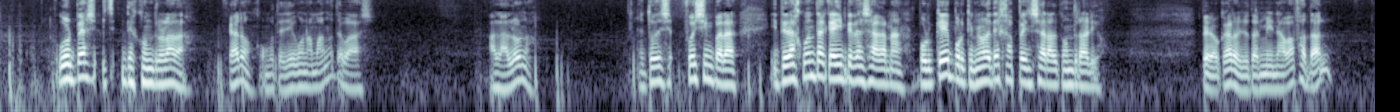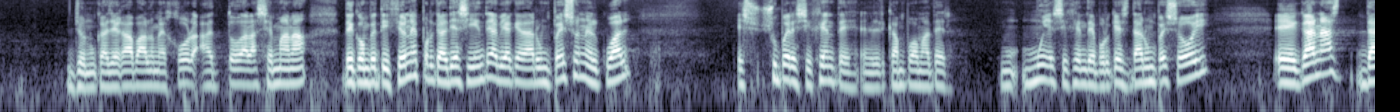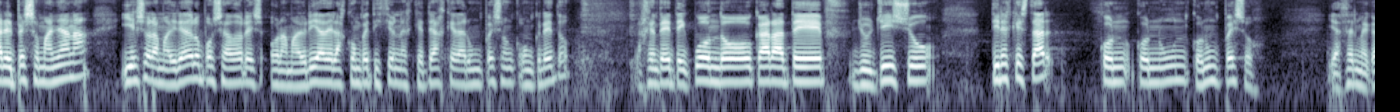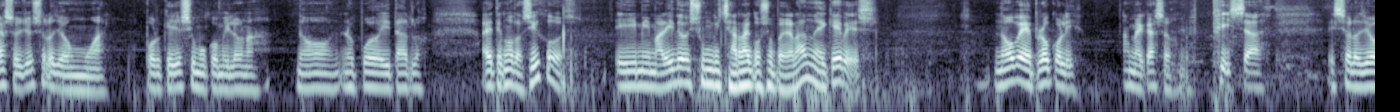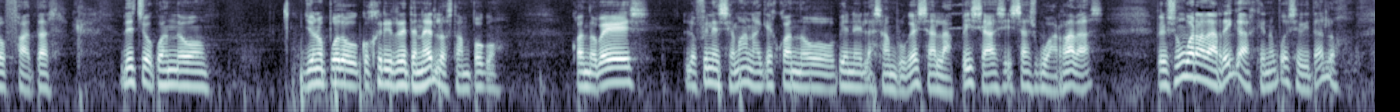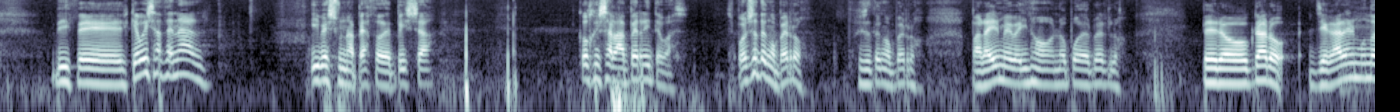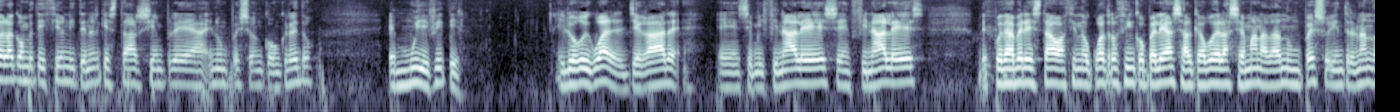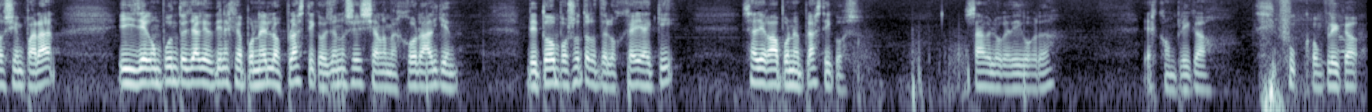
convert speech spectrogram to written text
Golpeas descontrolada. Claro, como te llega una mano, te vas a la lona. Entonces fue sin parar. Y te das cuenta que ahí empiezas a ganar. ¿Por qué? Porque no le dejas pensar al contrario. Pero claro, yo terminaba fatal. Yo nunca llegaba a lo mejor a toda la semana de competiciones porque al día siguiente había que dar un peso en el cual es súper exigente en el campo amateur. Muy exigente porque es dar un peso hoy, eh, ganas, dar el peso mañana y eso la mayoría de los poseadores o la mayoría de las competiciones que tengas que dar un peso en concreto la gente de taekwondo, karate, jiu-jitsu, tienes que estar con, un, peso y hacerme caso, yo se lo llevo muy mal, porque yo soy muy comilona, no, no puedo evitarlo. Ahí tengo dos hijos y mi marido es un bicharraco súper grande, ¿qué ves? No ve brócoli, hazme caso, pizzas, eso lo llevo fatal. De hecho, cuando yo no puedo coger y retenerlos tampoco, cuando ves los fines de semana, que es cuando vienen las hamburguesas, las pizzas y esas guarradas, pero son guarradas ricas, que no puedes evitarlo. Dices, ¿qué vais a cenar? Y ves una pedazo de pizza, coges a la perra y te vas. Por eso tengo perro, por eso tengo perro, para irme y no, no poder verlo. Pero claro, llegar al mundo de la competición y tener que estar siempre en un peso en concreto es muy difícil. Y luego igual, llegar en semifinales, en finales, después de haber estado haciendo cuatro o cinco peleas al cabo de la semana dando un peso y entrenando sin parar y llega un punto ya que tienes que poner los plásticos. Yo no sé si a lo mejor alguien de todos vosotros, de los que hay aquí, se ha llegado a poner plásticos. ¿Sabes lo que digo, verdad? Es complicado, complicado.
